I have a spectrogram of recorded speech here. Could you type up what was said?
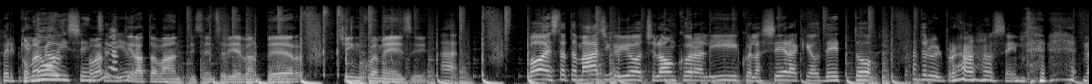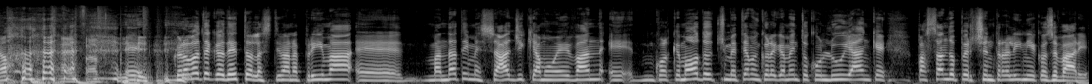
Perché Come noi abbiamo, senza come abbiamo di Evan- tirato avanti senza di Evan per 5 mesi? Eh. Boh, è stata magica, io ce l'ho ancora lì, quella sera che ho detto... Tanto lui il programma non lo sente, no? Eh, infatti. E quella volta che ho detto la settimana prima, eh, mandate i messaggi, chiamo Evan e in qualche modo ci mettiamo in collegamento con lui anche passando per centralini e cose varie.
